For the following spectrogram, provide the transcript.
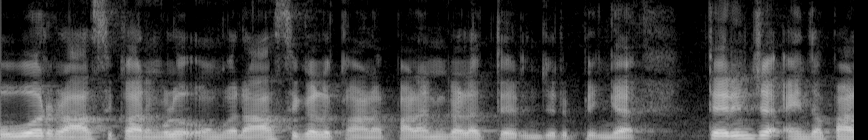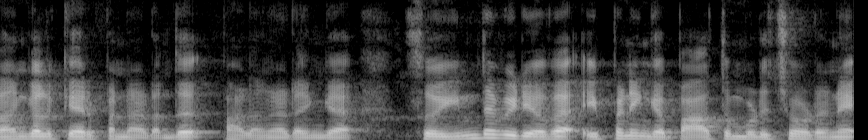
ஒவ்வொரு ராசிக்காரங்களும் உங்கள் ராசிகளுக்கான பலன்களை தெரிஞ்சிருப்பீங்க. தெரிஞ்ச இந்த பலன்களுக்கு ஏற்ப நடந்து பலனடைங்க. ஸோ இந்த வீடியோவை இப்போ நீங்கள் பார்த்து முடிச்ச உடனே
